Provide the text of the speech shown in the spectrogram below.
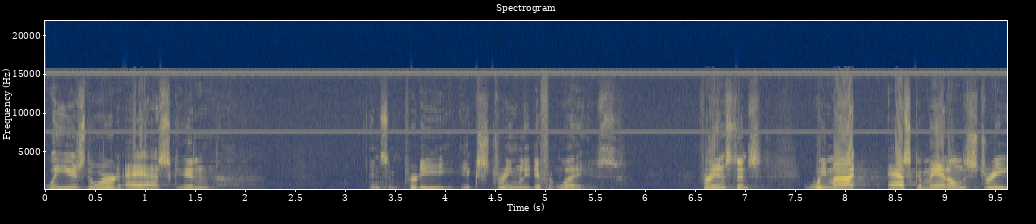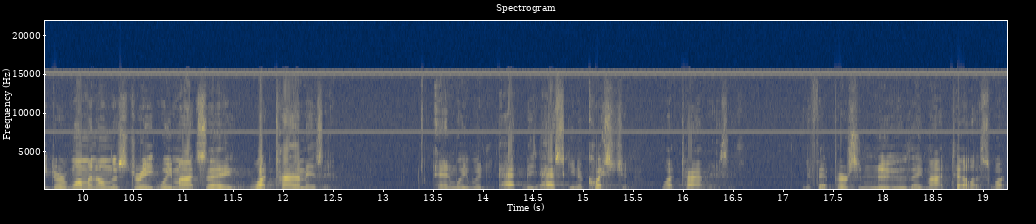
we use the word "ask" in in some pretty extremely different ways. For instance, we might ask a man on the street or a woman on the street, we might say, What time is it? And we would be asking a question What time is it? And if that person knew, they might tell us what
